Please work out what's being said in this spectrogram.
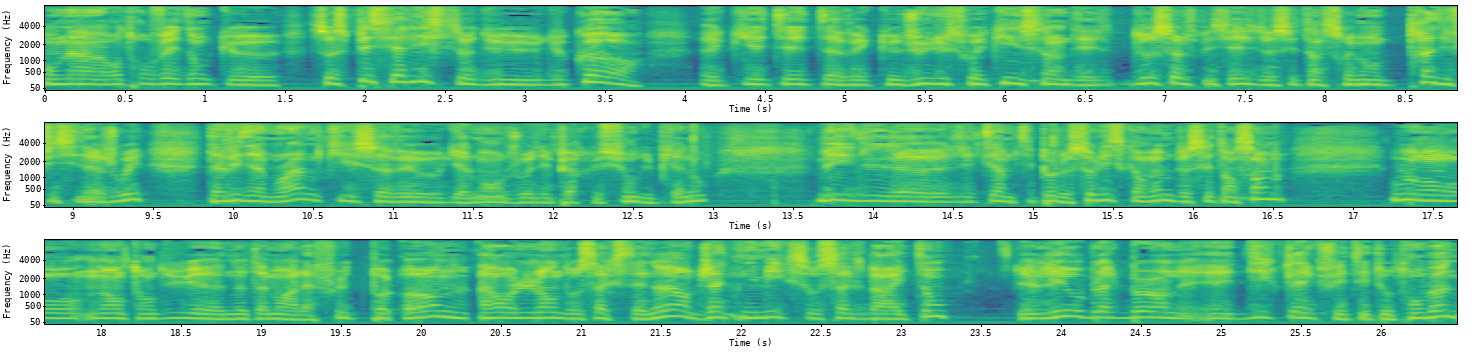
On a retrouvé donc euh, ce spécialiste du, corps qui était avec Julius Watkins, un des deux seuls spécialistes de cet instrument très difficile à jouer, David Amram, qui savait également jouer des percussions, du piano, mais euh, il, était un petit peu le soliste quand même de cet ensemble, où on a entendu euh, notamment à la flûte Paul Horn, Harold Land au sax ténor, Jack Nimitz au sax baryton, Leo Blackburn et Dick Clegg étaient au trombone,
